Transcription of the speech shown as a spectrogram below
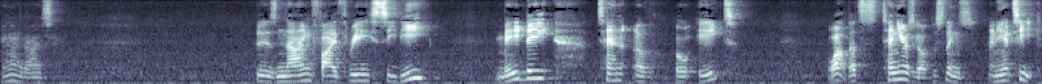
hang on guys, it is 953CD, made date 10 of 08. Wow, that's 10 years ago. This thing's an antique.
